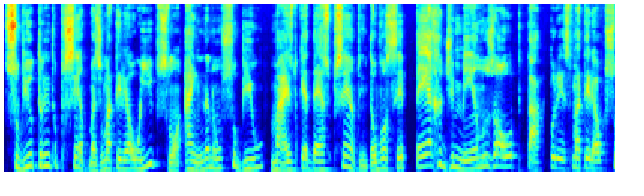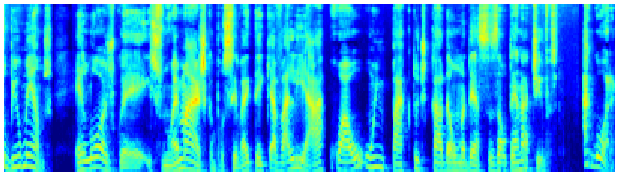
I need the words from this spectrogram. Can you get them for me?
subiu 30%, mas o material Y ainda não subiu mais do que 10%. Então você perde menos ao optar por esse material que subiu menos. É lógico, é, isso não é mágica, você vai ter que avaliar qual o impacto de cada uma dessas alternativas. Agora,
